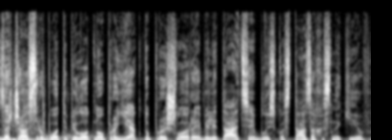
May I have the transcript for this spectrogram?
За час роботи пілотного проєкту пройшло реабілітацію близько ста захисників.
